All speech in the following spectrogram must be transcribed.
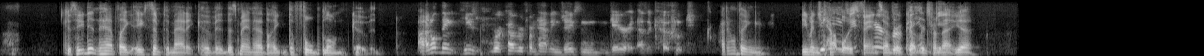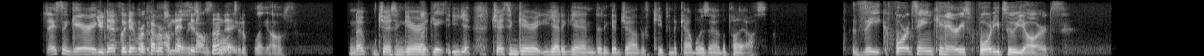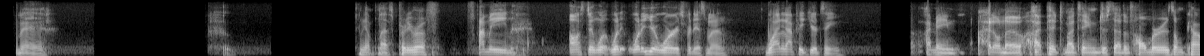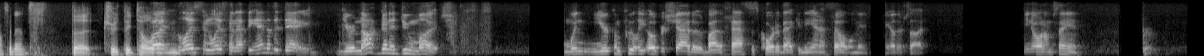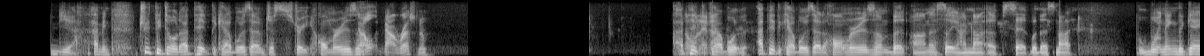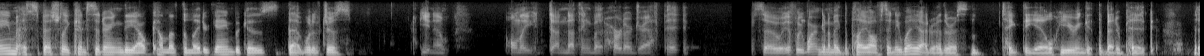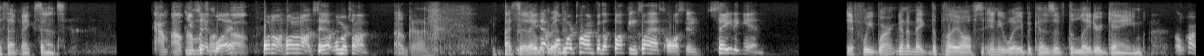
Because he didn't have like asymptomatic COVID. This man had like the full blown COVID. I don't think he's recovered from having Jason Garrett as a coach. I don't think even What you mean Cowboys fans Garrett have recovered from game? that yet. Jason Garrett. You definitely didn't recover from that shit on Sunday. To the playoffs. Nope. Jason Garrett. Again. Yeah, Jason Garrett yet again did a good job of keeping the Cowboys out of the playoffs. Zeke, 14 carries, 42 yards. Man, Yep, that's pretty rough. I mean, Austin, what what what are your words for this, man? Why did I pick your team? I mean, I don't know. I picked my team just out of homerism confidence, but truth be told, But I'm- listen, listen, at the end of the day, you're not going to do much when you're completely overshadowed by the fastest quarterback in the NFL on the the other side. You know what I'm saying? yeah. I mean, truth be told, I picked the Cowboys out of just straight homerism. Dalton not rushing them. I No, picked the. Cowboys. I picked the Cowboys out of homerism, but honestly, I'm not upset with us not winning the game, especially considering the outcome of the later game, because that would have just, you know, only done nothing but hurt our draft pick. So if we weren't going to make the playoffs anyway, I'd rather us take the L here and get the better pick, if that makes sense. I'm, I'm, You I'm said what? About, Hold on, hold on. Say that one more time. oh god, I said Say would that rather, one more time for the fucking class, Austin. Say it again. If we weren't going to make the playoffs anyway because of the later game, Okay.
